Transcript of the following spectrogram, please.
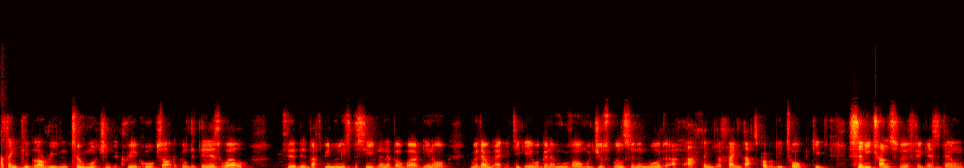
I think people are reading too much into Craig Hope's article today as well. That's been released this evening about you know without Ekitike, eh, we're going to move on with just Wilson and Wood. I, I, think you'll find that's probably talk to keep silly transfer figures down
